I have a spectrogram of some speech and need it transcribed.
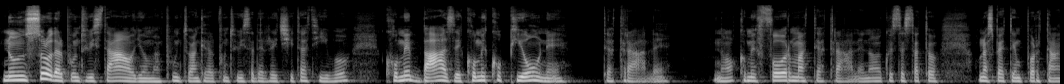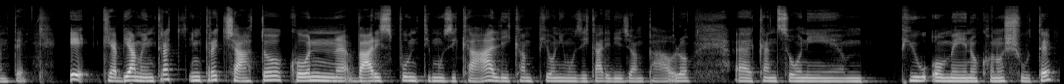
non solo dal punto di vista audio, ma appunto anche dal punto di vista del recitativo, come base, come copione teatrale. No? come forma teatrale, no? questo è stato un aspetto importante e che abbiamo intra- intrecciato con vari spunti musicali, campioni musicali di Giampaolo, eh, canzoni mm, più o meno conosciute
